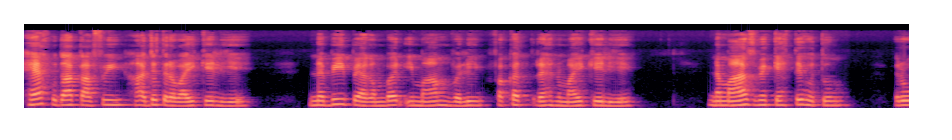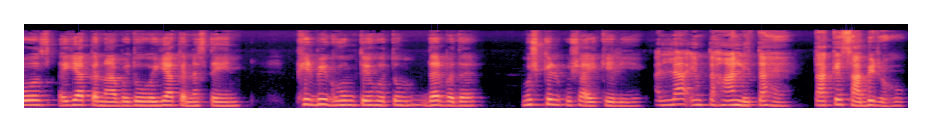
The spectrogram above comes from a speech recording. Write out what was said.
है खुदा काफ़ी हाजत रवाई के लिए। नबी पैगंबर, इमाम, वली, फ़कत, रहनुमाई के लिए। नमाज़ में कहते हो तुम रोज़ अय्या का नाबदो वैया का नस्तीन। फिर भी घूमते हो तुम दर बदर मुश्किल कुशाई के लिए। अल्लाह इम्तहान लेता है ताकि साबिर रहो।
